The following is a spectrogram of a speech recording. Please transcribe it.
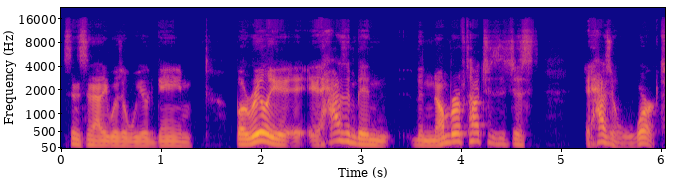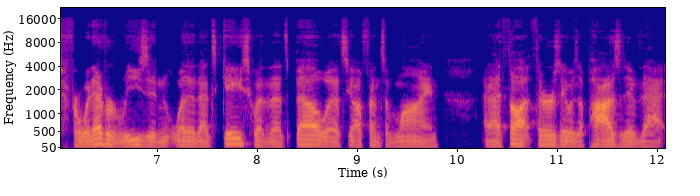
Cincinnati was a weird game. But really, it, it hasn't been the number of touches. It's just it hasn't worked for whatever reason, whether that's Gase, whether that's Bell, whether it's the offensive line. And I thought Thursday was a positive that,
